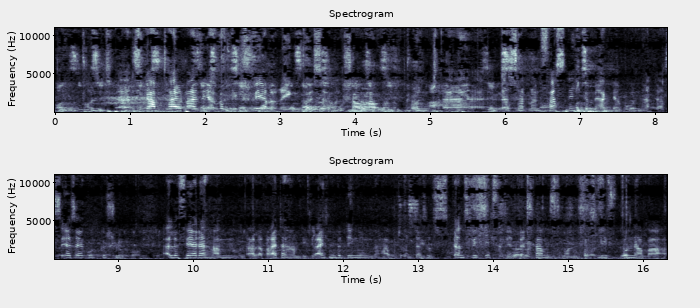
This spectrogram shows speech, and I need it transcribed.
Und äh, es gab teilweise ja wirklich schwere Regengüsse und Schauer und äh, das hat man fast nicht gemerkt. Der Boden hat das sehr, sehr gut geschluckt. Alle Pferde haben und alle Reiter haben die gleichen Bedingungen gehabt und das ist ganz wichtig für den Wettkampf und es lief wunderbar.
